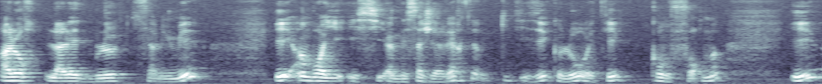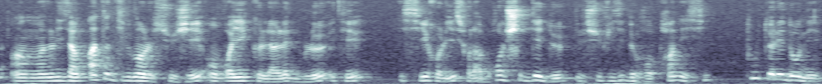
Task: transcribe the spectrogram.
alors la LED bleue s'allumait et envoyait ici un message d'alerte qui disait que l'eau était conforme. Et en analysant attentivement le sujet, on voyait que la LED bleue était ici reliée sur la broche D2. Il suffisait de reprendre ici toutes les données.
